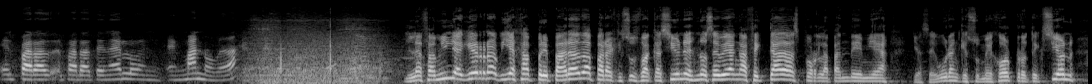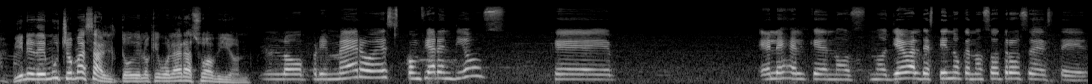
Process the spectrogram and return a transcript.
El para, para tenerlo en, en mano, ¿verdad? La familia Guerra viaja preparada para que sus vacaciones no se vean afectadas por la pandemia y aseguran que su mejor protección viene de mucho más alto de lo que volará su avión. Lo primero es confiar en Dios, que Él es el que nos, nos lleva al destino que nosotros este,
